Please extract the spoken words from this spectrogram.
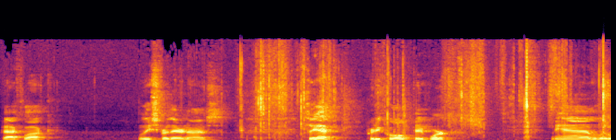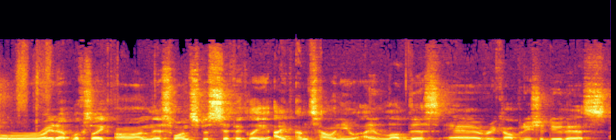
back lock, at least for their knives. So yeah, pretty cool paperwork. We have a little write-up, looks like, on this one specifically. I, I'm telling you, I love this. Every company should do this.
